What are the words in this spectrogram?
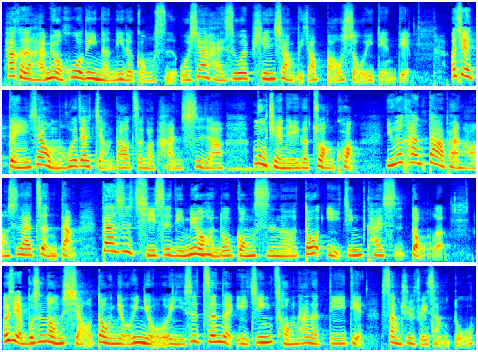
它可能还没有获利能力的公司，我现在还是会偏向比较保守一点点。而且等一下我们会再讲到整个盘市啊，目前的一个状况。你会看大盘好像是在震荡，但是其实里面有很多公司呢都已经开始动了，而且不是那种小动扭一扭而已，是真的已经从它的低点上去非常多。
